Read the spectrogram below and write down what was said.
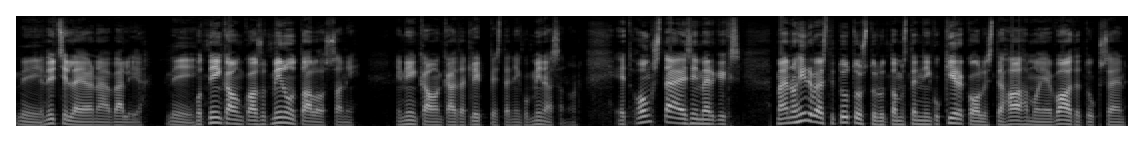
Niin. ja nyt sillä ei ole enää väliä. Niin. Mutta niin kauan kun asut minun talossani, niin niin kauan käytät lippistä niin kuin minä sanon. Että onko tämä esimerkiksi, mä en ole hirveästi tutustunut tuommoisten niin kirkollisten hahmojen vaatetukseen,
